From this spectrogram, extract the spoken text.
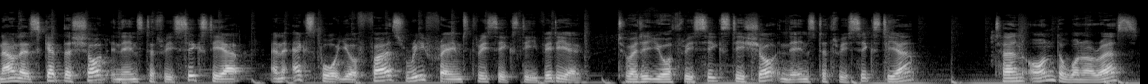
now let's get the shot in the Insta360 app and export your first reframed 360 video. To edit your 360 shot in the Insta360 app, turn on the One RS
